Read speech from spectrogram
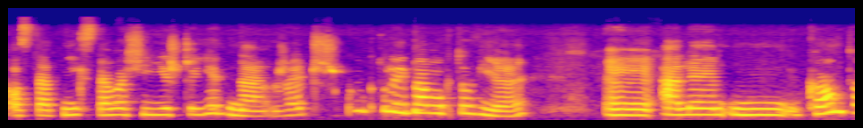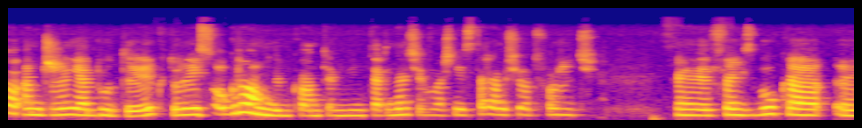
ostatnich, stała się jeszcze jedna rzecz, o której mało kto wie, y, ale konto Andrzeja Dudy, które jest ogromnym kontem w internecie, właśnie staram się otworzyć Facebooka, e,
